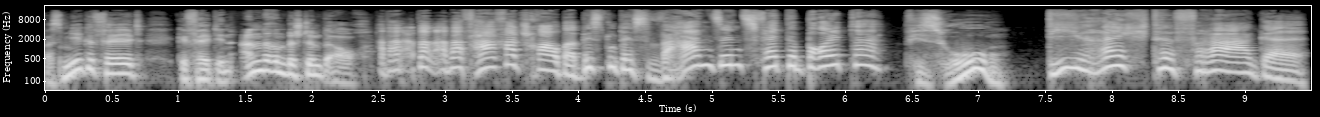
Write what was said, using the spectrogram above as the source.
Was mir gefällt, gefällt den anderen bestimmt auch. Aber, aber, aber Fahrradschrauber, bist du des Wahnsinns, fette Beute? Wieso? Die rechte Frage.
